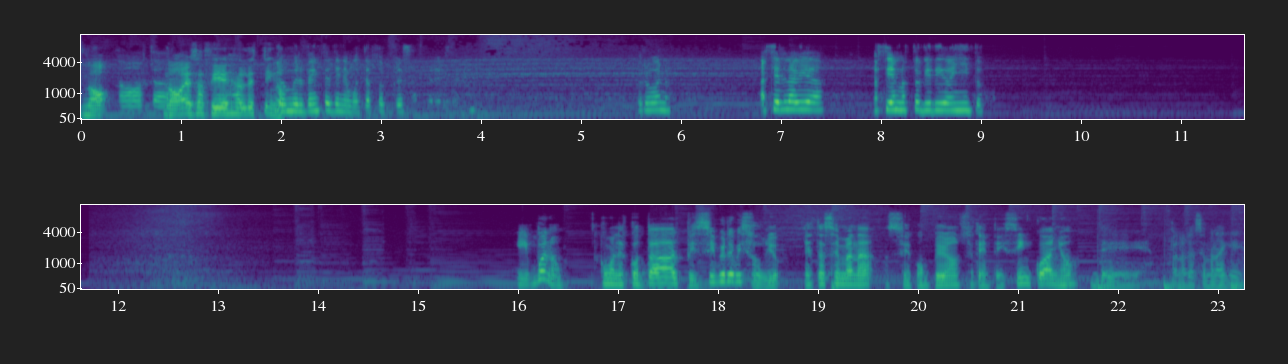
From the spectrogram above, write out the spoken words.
no, no, está, no esa es al destino. 2020 tiene muchas sorpresas, parece. Pero bueno, así es la vida, así es nuestro querido añito. Y bueno, como les contaba al principio del episodio, esta semana se cumplieron 75 años de. Bueno, la semana que,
